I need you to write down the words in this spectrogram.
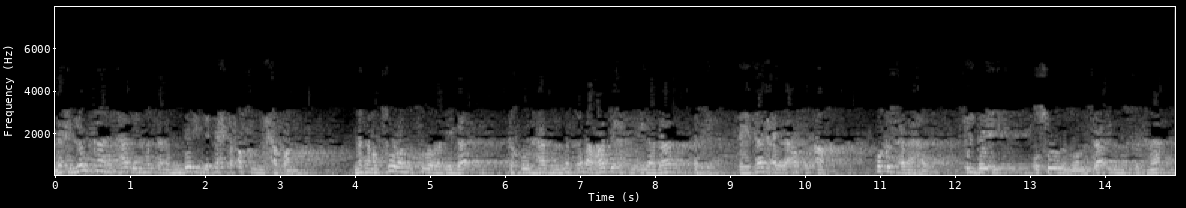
لكن لو كانت هذه المسألة مندرجة تحت أصل الحطم مثلا صورة من صور الربا تقول هذه المسألة راجعة إلى باب الربا. فهي تابعة إلى أصل آخر. وقس على هذا. في البيع. أصول ومسائل مستثناء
